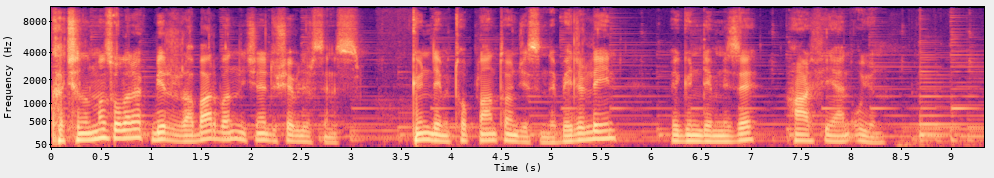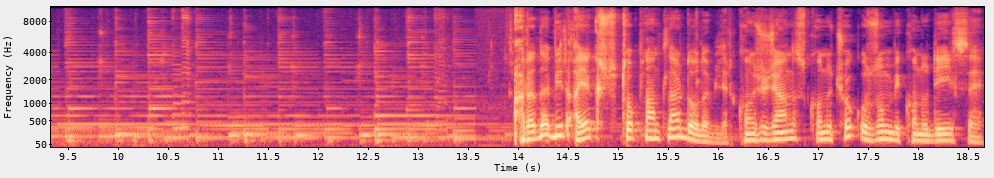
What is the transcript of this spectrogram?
Kaçınılmaz olarak bir rabarbanın içine düşebilirsiniz. Gündemi toplantı öncesinde belirleyin ve gündeminize harfiyen uyun. Arada bir ayaküstü toplantılar da olabilir. Konuşacağınız konu çok uzun bir konu değilse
